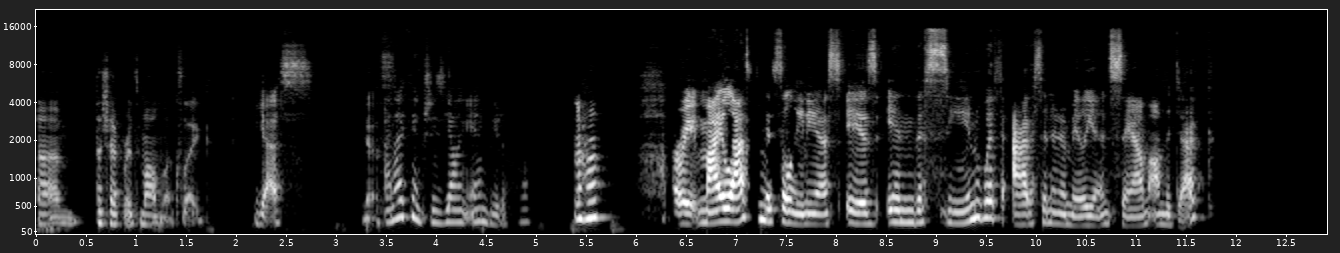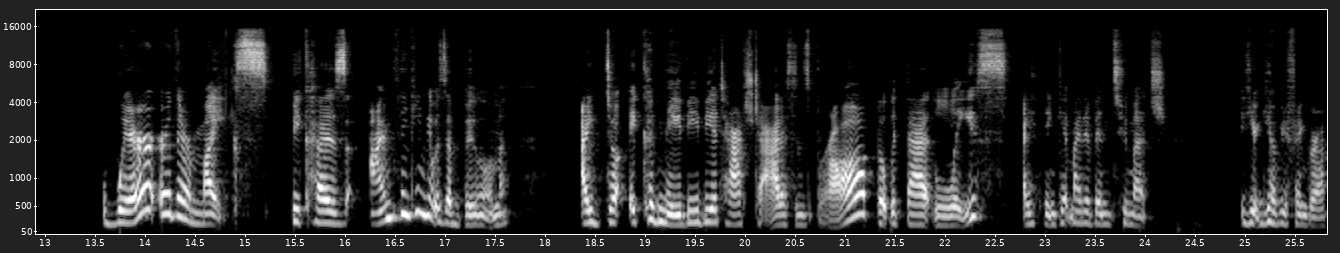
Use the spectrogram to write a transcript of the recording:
um the shepherd's mom looks like. Yes. Yes. And I think she's young and beautiful. Uh-huh. All right, my last miscellaneous is in the scene with Addison and Amelia and Sam on the deck. Where are their mics? Because I'm thinking it was a boom. I don't it could maybe be attached to Addison's bra, but with that lace, I think it might have been too much. You, you have your finger up.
